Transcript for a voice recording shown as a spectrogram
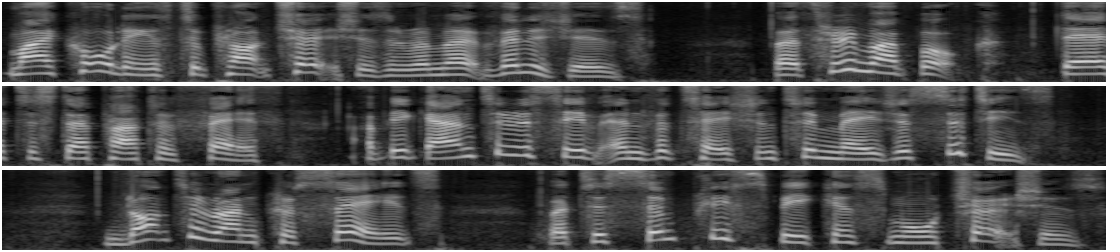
My calling is to plant churches in remote villages, but through my book, Dare to Step Out of Faith, I began to receive invitation to major cities, not to run crusades, but to simply speak in small churches.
